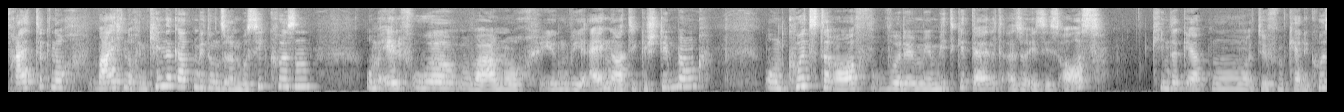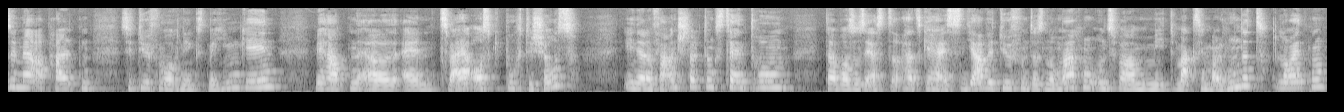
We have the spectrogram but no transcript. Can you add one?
Freitag noch, war ich noch im Kindergarten mit unseren Musikkursen. Um 11 Uhr war noch irgendwie eigenartige Stimmung. Und kurz darauf wurde mir mitgeteilt, also es ist aus. Kindergärten dürfen keine Kurse mehr abhalten. Sie dürfen auch nirgends mehr hingehen. Wir hatten äh, ein, zwei ausgebuchte Shows in einem Veranstaltungszentrum. Da war es als erstes, hat es geheißen, ja, wir dürfen das noch machen und zwar mit maximal 100 Leuten.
